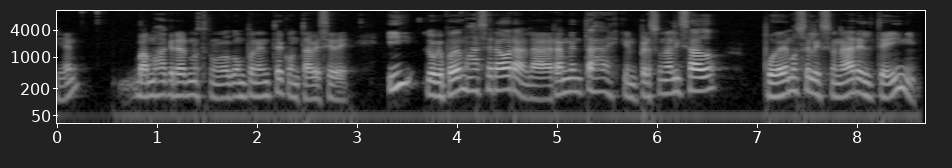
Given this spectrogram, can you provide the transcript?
Bien, vamos a crear nuestro nuevo componente conta bsd. Y lo que podemos hacer ahora, la gran ventaja es que en personalizado podemos seleccionar el TINI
